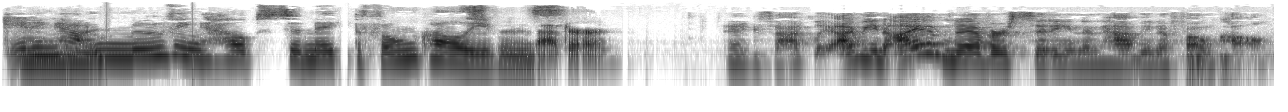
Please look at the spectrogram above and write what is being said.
getting out Mhm. and moving helps to make the phone call even better. Exactly. I mean, I am never sitting and having a phone call.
